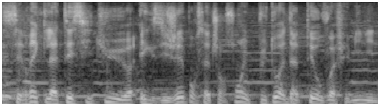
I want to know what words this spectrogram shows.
C'est vrai que la tessiture exigée pour cette chanson est plutôt adaptée aux voix féminines.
